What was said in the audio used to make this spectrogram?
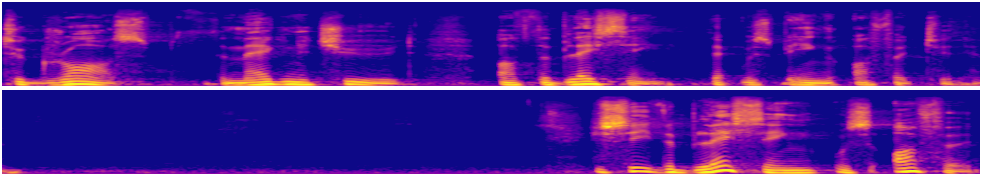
to grasp the magnitude of the blessing that was being offered to them. You see, the blessing was offered,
